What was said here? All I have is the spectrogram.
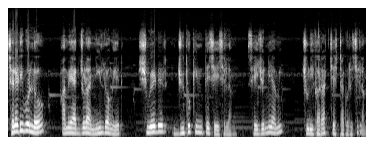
ছেলেটি বলল, আমি একজোড়া নীল রঙের সুয়েডের জুতো কিনতে চেয়েছিলাম। সেই জন্যই আমি চুরি করার চেষ্টা করেছিলাম।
